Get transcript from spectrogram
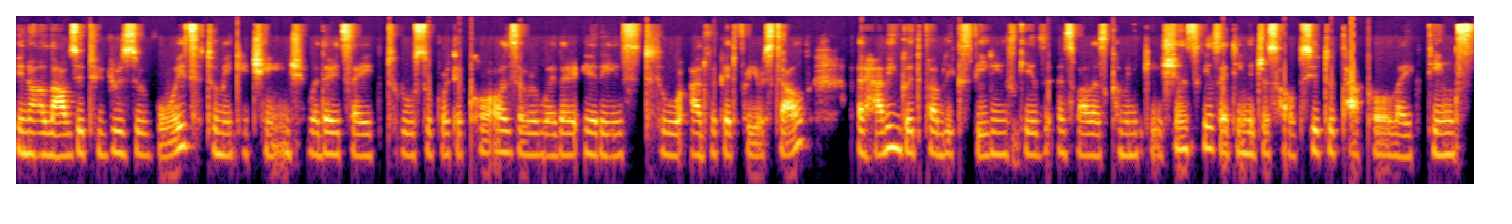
you know allows you to use your voice to make a change, whether it's like to support a cause or whether it is to advocate for yourself. But having good public speaking skills as well as communication skills, I think it just helps you to tackle like things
